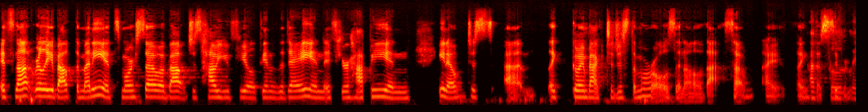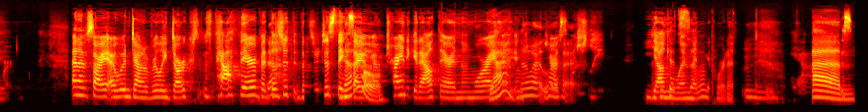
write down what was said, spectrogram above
it's not really about the money it's more so about just how you feel at the end of the day and if you're happy and you know just um, like going back to just the morals and all of that so i think Absolutely. that's super important and I'm sorry, I went down a really dark path there, but those are those are just things no. I, am trying to get out there. And the more yeah, I, I no, I love especially it. young women, so important. Mm-hmm. Yeah. Um,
